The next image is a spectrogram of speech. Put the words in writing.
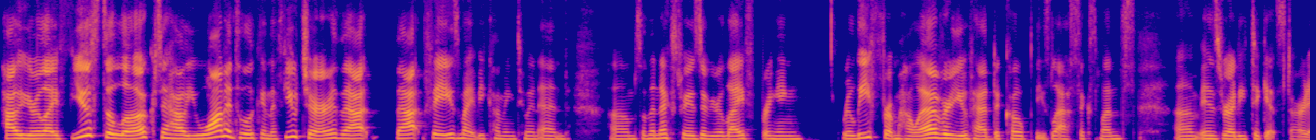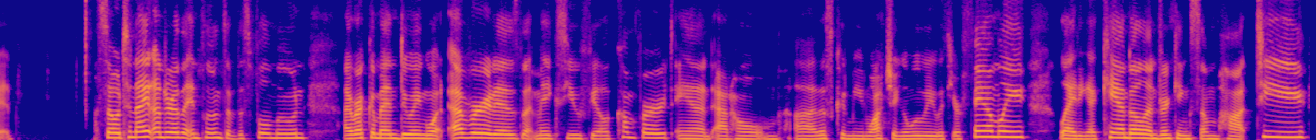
how your life used to look to how you wanted to look in the future, that that phase might be coming to an end. Um, so the next phase of your life, bringing relief from however you've had to cope these last six months um, is ready to get started. So, tonight, under the influence of this full moon, I recommend doing whatever it is that makes you feel comfort and at home. Uh, this could mean watching a movie with your family, lighting a candle and drinking some hot tea,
